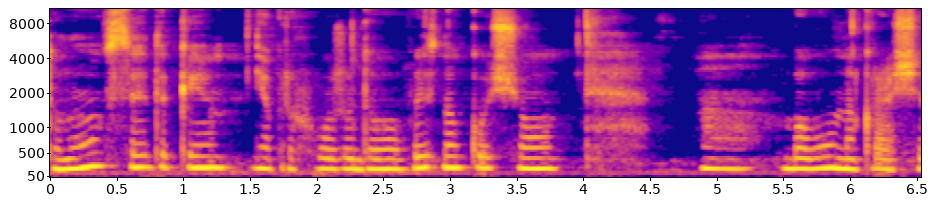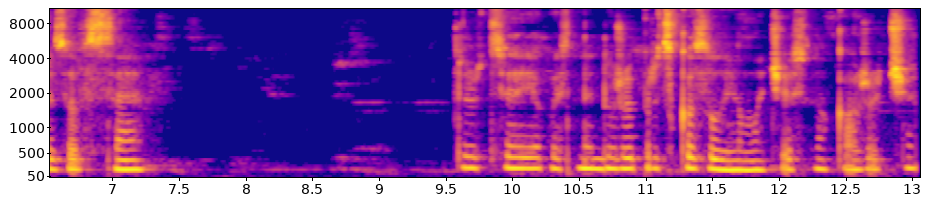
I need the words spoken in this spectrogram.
Тому все-таки я приходжу до висновку, що бавовна краще за все. Тож це якось не дуже предсказуємо, чесно кажучи.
